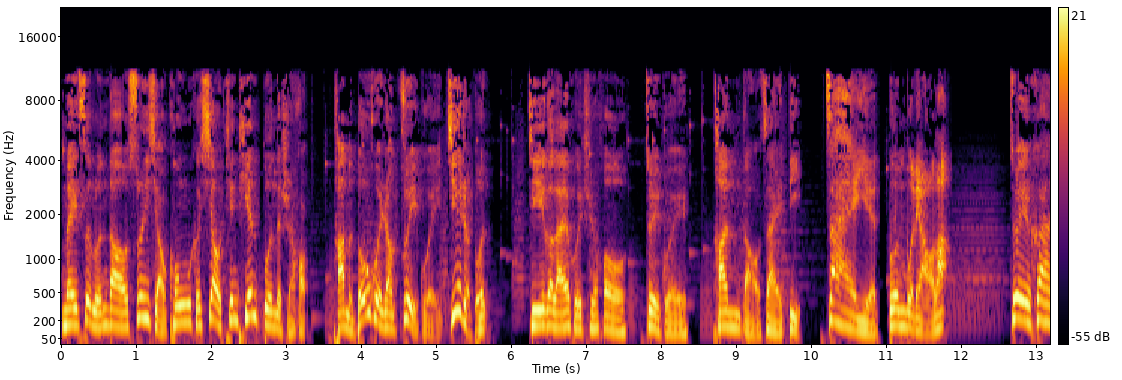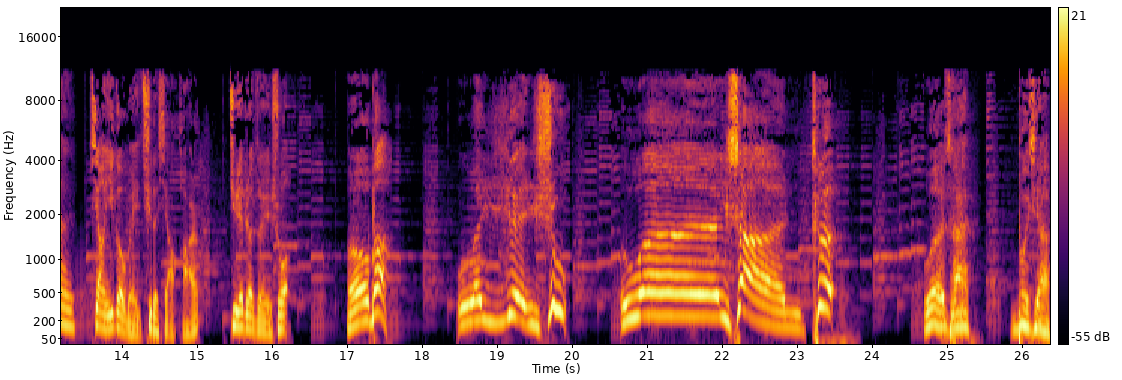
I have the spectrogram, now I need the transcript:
每次轮到孙小空和笑天天蹲的时候，他们都会让醉鬼接着蹲。几个来回之后，醉鬼瘫倒在地，再也蹲不了了。醉汉像一个委屈的小孩，撅着嘴说：“好吧，我认输。”我上车，我才不想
